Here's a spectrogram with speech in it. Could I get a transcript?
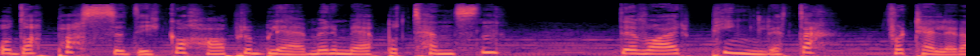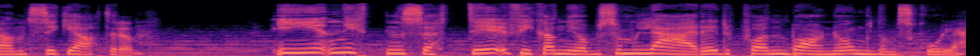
og da passet det ikke å ha problemer med potensen. Det var pinglete, forteller han psykiateren. I 1970 fikk han jobb som lærer på en barne- og ungdomsskole.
